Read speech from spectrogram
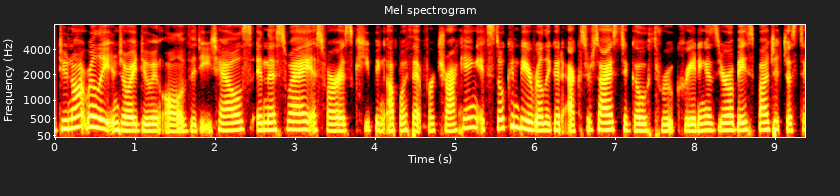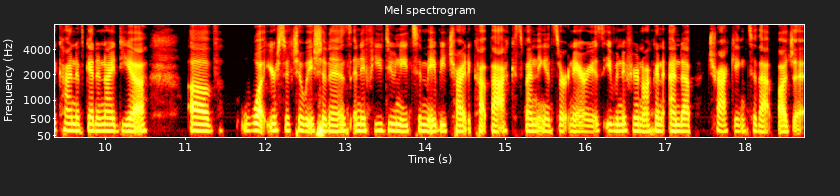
do not really enjoy doing all of the details in this way as far as keeping up with it for tracking. It still can be a really good exercise to go through creating a zero based budget just to kind of get an idea of what your situation is and if you do need to maybe try to cut back spending in certain areas, even if you're not going to end up tracking to that budget.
